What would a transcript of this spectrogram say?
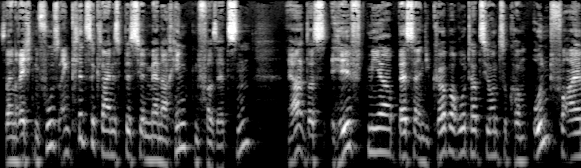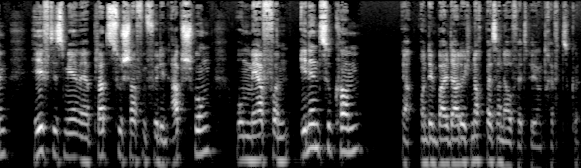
seinen rechten Fuß ein klitzekleines bisschen mehr nach hinten versetzen. Ja, das hilft mir besser in die Körperrotation zu kommen und vor allem hilft es mir, mehr Platz zu schaffen für den Abschwung, um mehr von innen zu kommen ja, und den Ball dadurch noch besser in der Aufwärtsbewegung treffen zu können.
